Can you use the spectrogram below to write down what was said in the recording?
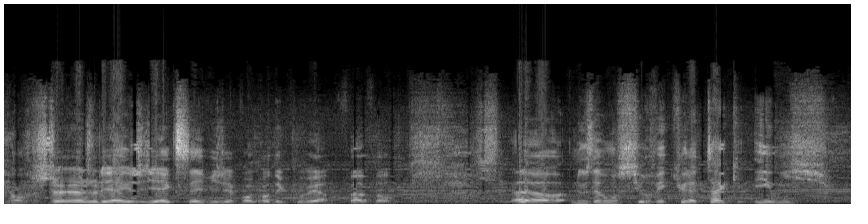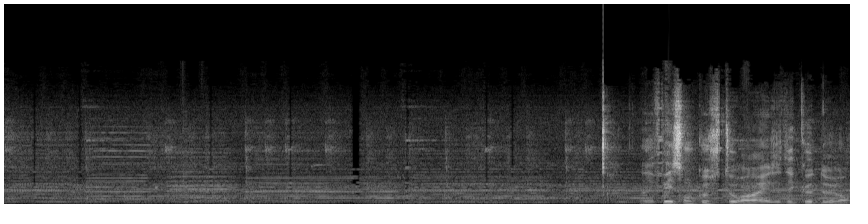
je, je l'ai accès et j'ai pas encore découvert, peu importe. Alors, nous avons survécu à l'attaque, et oui. En effet, ils sont costauds, hein, ils étaient que deux. Hein.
